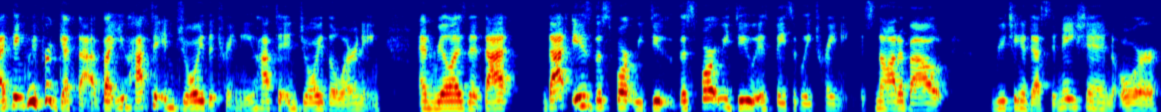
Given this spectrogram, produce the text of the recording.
I think we forget that, but you have to enjoy the training. You have to enjoy the learning and realize that that that is the sport we do. The sport we do is basically training. It's not about reaching a destination or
